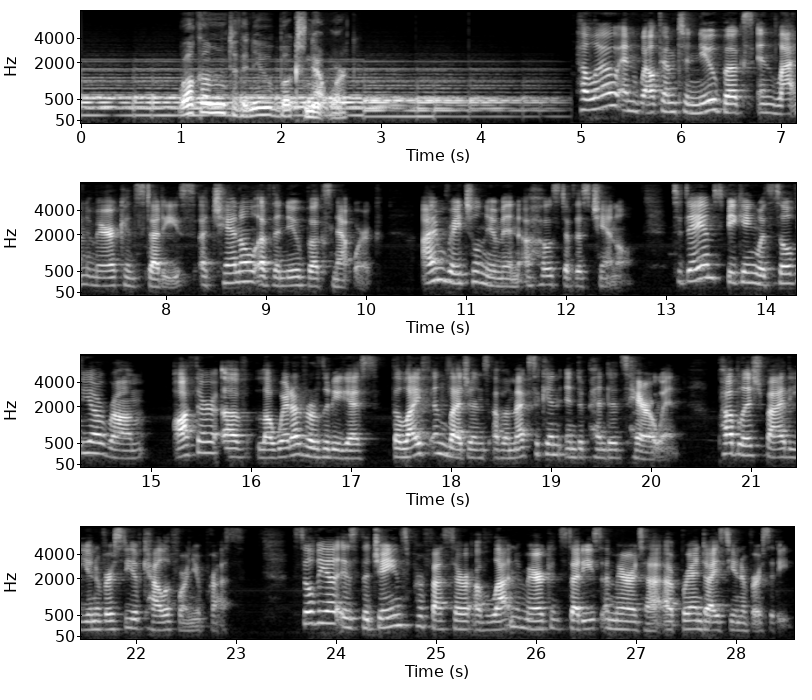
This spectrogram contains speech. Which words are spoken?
Welcome to the New Books Network. Hello, and welcome to New Books in Latin American Studies, a channel of the New Books Network. I'm Rachel Newman, a host of this channel. Today I'm speaking with Silvia Arrom, author of La Güera Rodriguez The Life and Legends of a Mexican Independence Heroine, published by the University of California Press. Silvia is the Janes Professor of Latin American Studies Emerita at Brandeis University.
